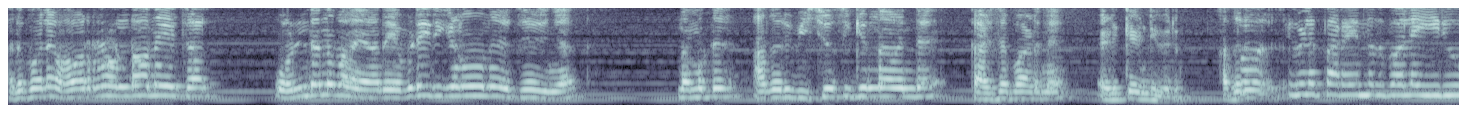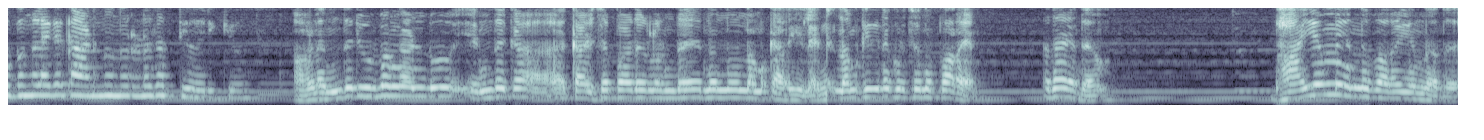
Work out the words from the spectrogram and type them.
അതുപോലെ ഹൊറർ ഉണ്ടോ എന്ന് ചോദിച്ചാൽ ഉണ്ടെന്ന് പറയാം. അത് എവിടെ ഇരിക്കണമെന്ന് വെച്ച് കഴിഞ്ഞാൽ നമുക്ക് അതൊരു വിശ്വസിക്കുന്നവന്റെ കാഴ്ചപ്പാടിനെ എടുക്കേണ്ടി വരും. അതൊരു ഇവൾ പറയുന്നത് പോലെ ഈ രൂപങ്ങളൊക്കെ കാണുന്നു സത്യമായിരിക്കും അവൾ എന്ത് രൂപം കണ്ടു എന്ത് കാഴ്ചപ്പാടുകളുണ്ട് എന്നൊന്നും നമുക്കറിയില്ല. നമുക്ക് ഇതിനെക്കുറിച്ചൊന്ന് പറയാം. അതായത് ഭയം എന്ന് പറയുന്നത്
